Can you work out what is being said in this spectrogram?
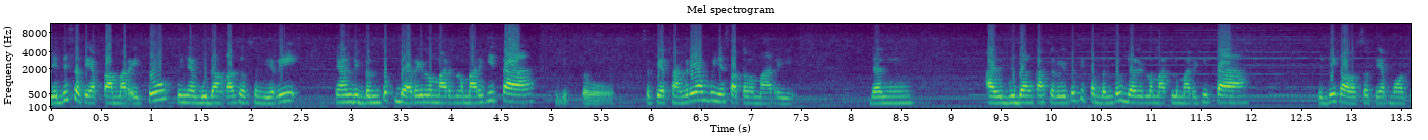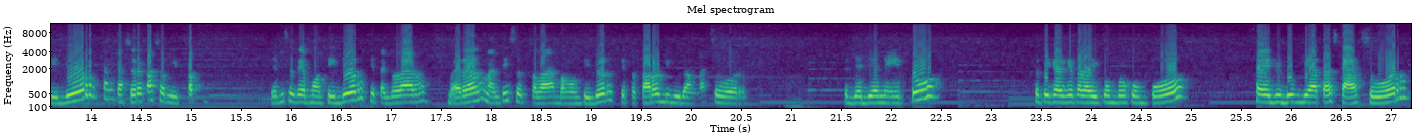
jadi setiap kamar itu punya gudang kasur sendiri yang dibentuk dari lemari-lemari kita gitu setiap santri yang punya satu lemari dan ada gudang kasur itu kita bentuk dari lemari-lemari kita. Jadi kalau setiap mau tidur, kan kasurnya kasur lipat. Jadi setiap mau tidur, kita gelar bareng, nanti setelah bangun tidur, kita taruh di gudang kasur. Kejadiannya itu, ketika kita lagi kumpul-kumpul, saya duduk di atas kasur,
